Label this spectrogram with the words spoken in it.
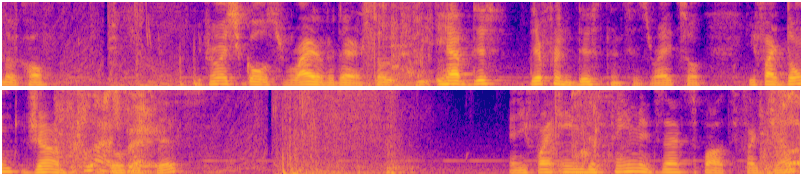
Look how it pretty much goes right over there. So you have this different distances, right? So if I don't jump, it goes like this. And if I aim the same exact spot, if I jump,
